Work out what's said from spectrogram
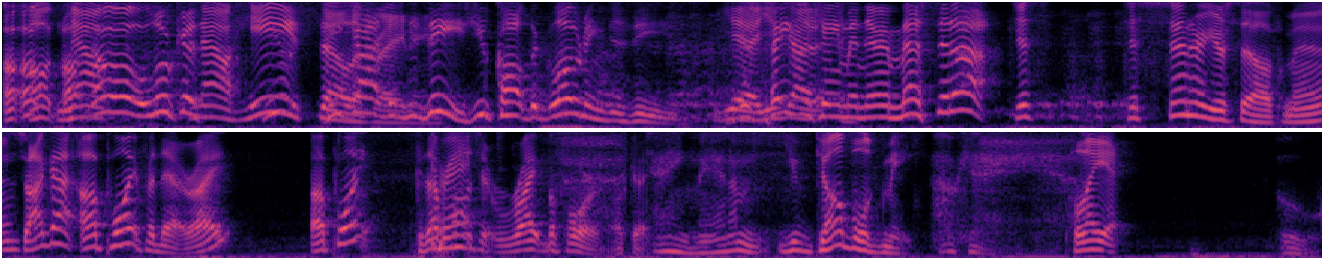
Uh, uh, oh, oh, now, oh, Lucas! now he's you, He got the disease. You caught the gloating disease. Yeah, This you Paisley got came in there and messed it up. just just center yourself, man. So I got a point for that, right? A point? Because I paused it right before. Okay. Dang man, I'm you've doubled me. Okay. Play it. Ooh.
